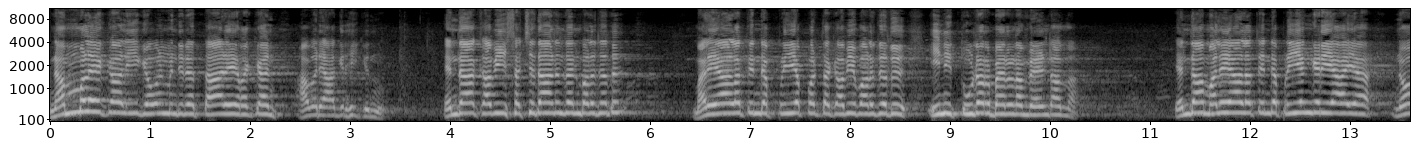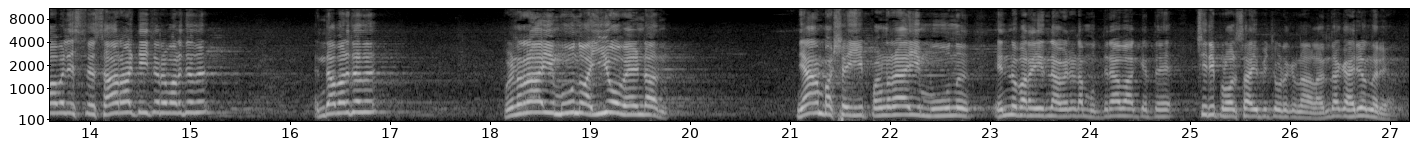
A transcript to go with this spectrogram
നമ്മളെക്കാൾ ഈ ഗവൺമെന്റിനെ താഴെ ഇറക്കാൻ അവരാഗ്രഹിക്കുന്നു. എന്താ കവി സച്ചിദാനന്ദൻ പറഞ്ഞത്? മലയാളത്തിന്റെ പ്രിയപ്പെട്ട കവി പറഞ്ഞത് ഇനി തുടർ ഭരണം വേണ്ടെന്ന. എന്താ മലയാളത്തിന്റെ പ്രിയങ്കരിയായ നോവലിസ്റ്റ് സാറാ ടീച്ചർ പറഞ്ഞത്? എന്താ പറഞ്ഞത്? പിണറായി മൂന്ന് അയ്യോ വേണ്ടെന്ന്. ഞാൻ പക്ഷേ ഈ പിണറായി മൂന്ന് എന്ന് പറയുന്ന അവരുടെ മുദ്രാവാക്യത്തെ ഇച്ചിരി പ്രോത്സാഹിപ്പിച്ചു കൊടുക്കുന്ന ആളാണ് എന്താ കാര്യം എന്നറിയാം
